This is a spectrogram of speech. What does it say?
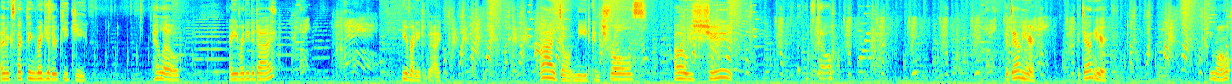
I'm expecting regular Peachy. Hello. Are you ready to die? You're ready to die. I don't need controls. Oh shoot. Let's go. Get down here. Get down here. You won't.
